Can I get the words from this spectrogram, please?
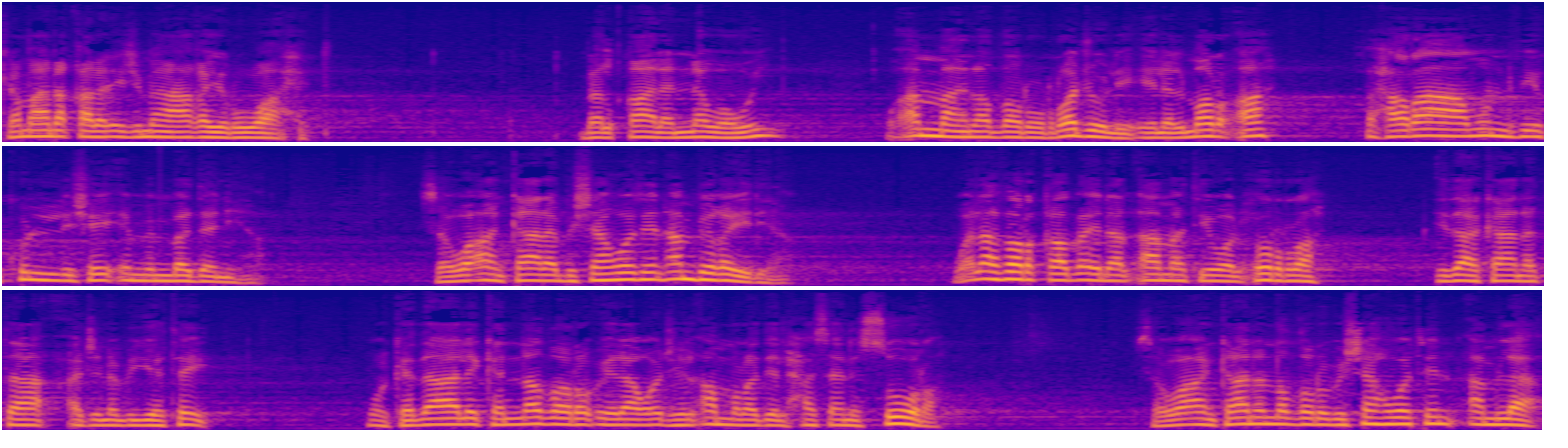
كما نقل الإجماع غير واحد. بل قال النووي وأما نظر الرجل إلى المرأة فحرام في كل شيء من بدنها. سواء كان بشهوة أم بغيرها. ولا فرق بين الآمة والحرة إذا كانتا أجنبيتين. وكذلك النظر إلى وجه الامرد الحسن الصورة. سواء كان النظر بشهوة أم لا.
